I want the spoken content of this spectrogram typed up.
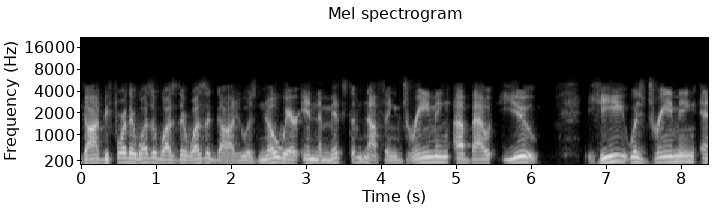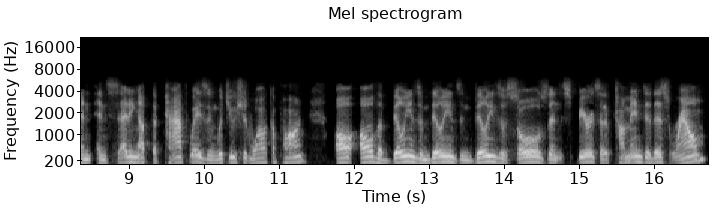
God, before there was a was, there was a God who was nowhere in the midst of nothing, dreaming about you. He was dreaming and, and setting up the pathways in which you should walk upon all, all the billions and billions and billions of souls and spirits that have come into this realm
